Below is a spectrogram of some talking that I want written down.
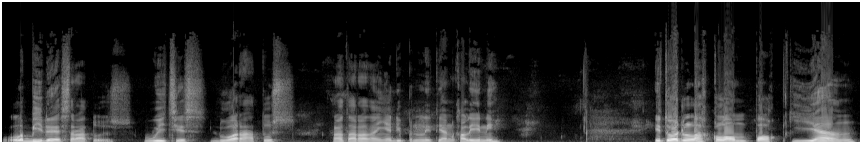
lebih dari 100, which is 200 rata-ratanya di penelitian kali ini. Itu adalah kelompok yang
